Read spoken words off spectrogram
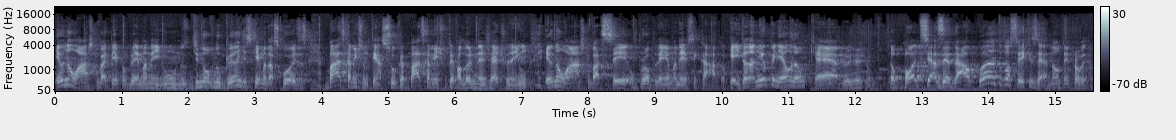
eu não acho que vai ter problema nenhum. De novo, no grande esquema das coisas, basicamente não tem açúcar, basicamente não tem valor energético nenhum. Eu não acho que vai ser um problema nesse caso, ok? Então, na minha opinião, não quebra o jejum. Então, pode se azedar o quanto você quiser, não tem problema.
